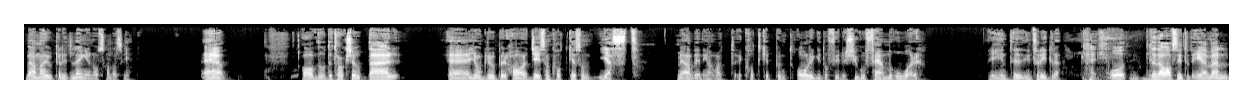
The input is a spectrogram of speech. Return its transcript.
Men han har gjort det lite längre än oss andra sidan. Eh, av då The Talk Show, där eh, John Gruber har Jason Kotke som gäst. Med anledning av att kotke.org då fyller 25 år. Det är inte, inte så lite det. Nej. Och det där avsnittet är väl,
